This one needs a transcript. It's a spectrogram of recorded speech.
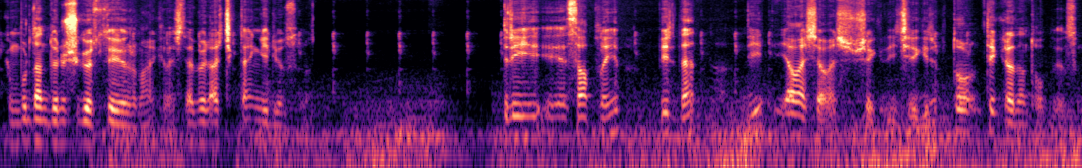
Bakın buradan dönüşü gösteriyorum arkadaşlar. Böyle açıktan geliyorsunuz. Direği hesaplayıp birden değil yavaş yavaş şu şekilde içeri girip to- tekrardan topluyorsun.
